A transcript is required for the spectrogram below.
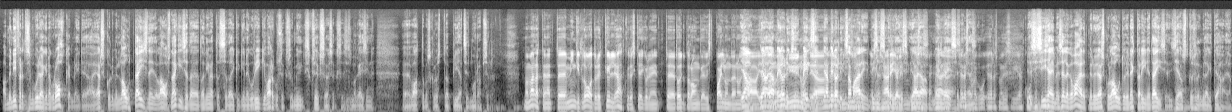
aga me nihverdasime kuidagi nagu rohkem neid ja järsku oli meil laud täis neid ja Laos nägi seda ja ta nimetas seda ikkagi nagu riigivarguseks või mingiks selliseks asjaks. Ja siis ma käisin vaatamas, kuidas ta pliiatseid murrab seal ma mäletan, et äh, mingid lood olid küll jah, et kuidas keegi oli neid äh, toidutalonge vist paljundanud ja, ja, ja, ja meil oligi meil see, ja meil oligi sama äri, business meil käis, ja, ja meil käis selline asi. sellest ma isegi jah kuulsin. ja siis ise jäime sellega vahele, et meil oli järsku laud oli nektariine täis ja ise ei osanud ka sellega midagi teha ja,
